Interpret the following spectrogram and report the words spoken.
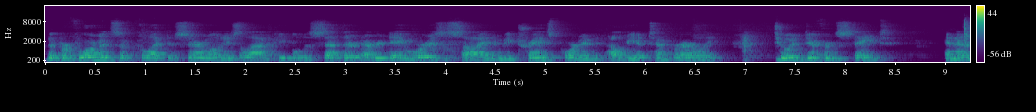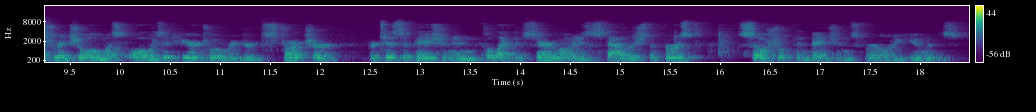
The performance of collective ceremonies allowed people to set their everyday worries aside and be transported, albeit temporarily, to a different state. And as ritual must always adhere to a rigid structure, participation in collective ceremonies established the first social conventions for early humans.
